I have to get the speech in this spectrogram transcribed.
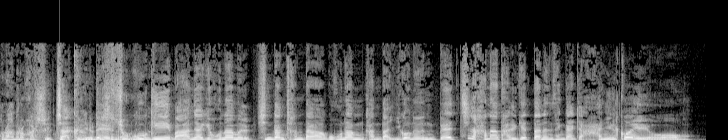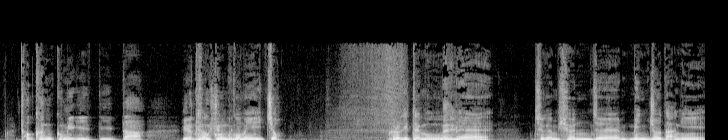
호남으로 갈 수 있다. 자, 그런데. 조국이 만약에 호남을 신당 창당하고 호남 간다. 이거는 배지 하나 달겠다는 생각이 아닐 거예요. 더 큰 꿈이 있- 있다. 이렇게 더 보시는군요. 큰 꿈이 있죠. 그렇기 때문에 지금 현재 민주당이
